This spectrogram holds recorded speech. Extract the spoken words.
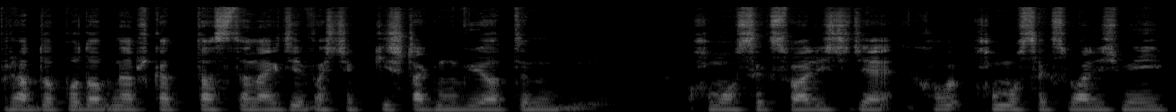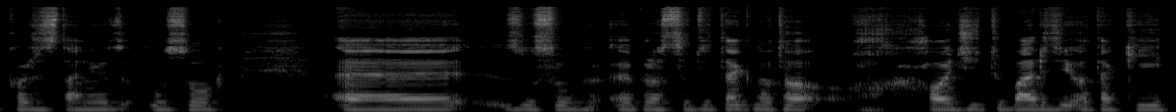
prawdopodobnie na przykład ta scena, gdzie właśnie Kiszczak mówi o tym homoseksualiście, ho- homoseksualizmie i korzystaniu z usług e, z usług e, prostytutek, no to chodzi tu bardziej o taki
